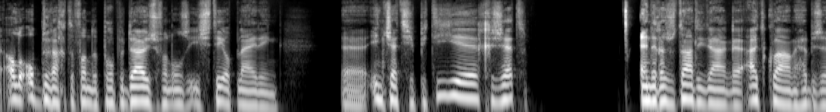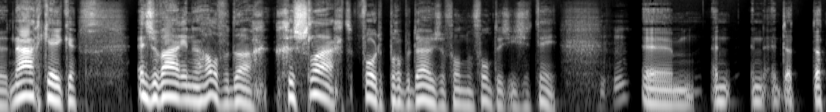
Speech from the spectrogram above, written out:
alle opdrachten van de propenduizen van onze ICT-opleiding in ChatGPT gezet. En de resultaten die daaruit uitkwamen, hebben ze nagekeken. En ze waren in een halve dag geslaagd voor de propenduizen van Fontis ICT. Mm um, en, en dat, dat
